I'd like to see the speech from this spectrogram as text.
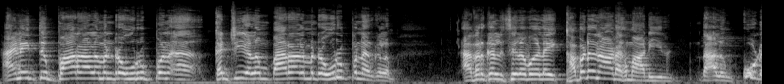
அனைத்து பாராளுமன்ற உறுப்பினர் கட்சிகளும் பாராளுமன்ற உறுப்பினர்களும் அவர்கள் சில வேளை கபட நாடகம் ஆடியிருந்தாலும் கூட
